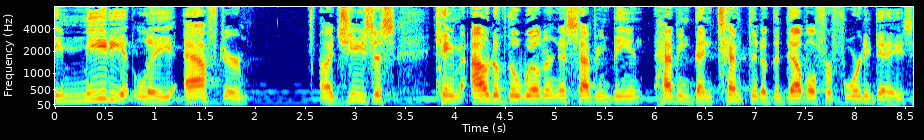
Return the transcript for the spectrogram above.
immediately after uh, Jesus came out of the wilderness having been, having been tempted of the devil for 40 days.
